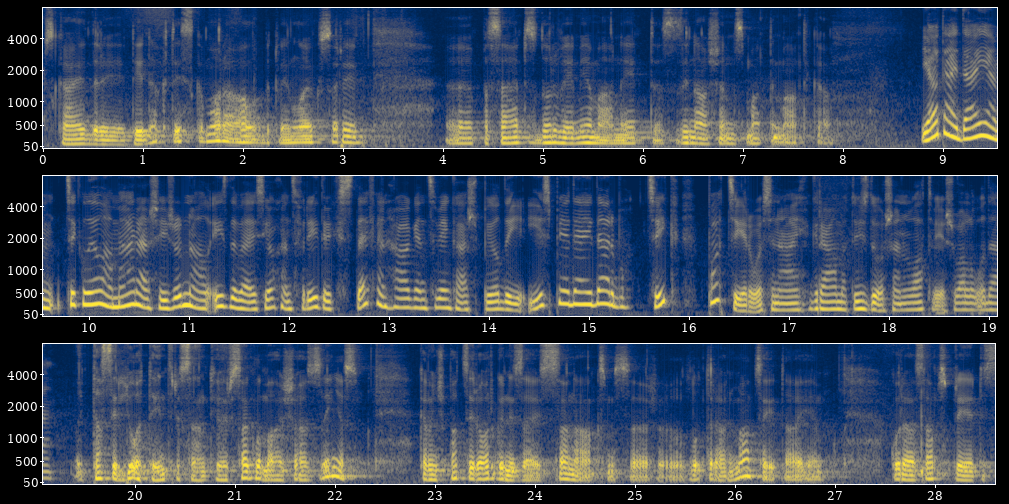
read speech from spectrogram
skaidri didaktiska morāla, bet vienlaikus arī e, pa sēdes durvīm iemānītas zināšanas matemātikā. Jautāju Dājam, cik lielā mērā šī žurnāla izdevējs Johans Friedrichs Stefenhāgens vienkārši pildīja iespiedēju darbu, cik pats ierosināja grāmatu izdošanu latviešu valodā. Tas ir ļoti interesanti, jo ir saglabājušās ziņas, ka viņš pats ir organizējis sanāksmes ar luterāņu mācītājiem, kurās apspriedis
